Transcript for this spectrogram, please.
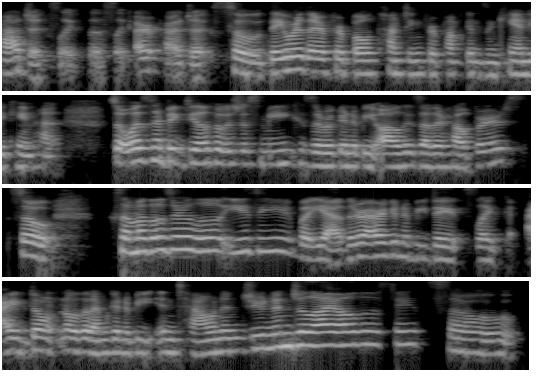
projects like this, like art projects, so they were there for both Hunting for Pumpkins and Candy Cane Hunt. So it wasn't a big deal if it was just me, because there were gonna be all these other helpers, so some of those are a little easy, but yeah, there are gonna be dates, like, I don't know that I'm gonna be in town in June and July, all those dates, so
